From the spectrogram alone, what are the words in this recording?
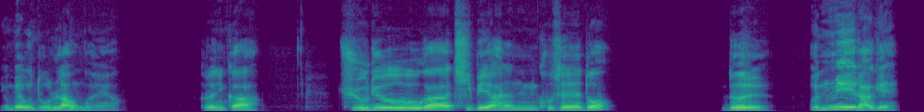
이건 매우 놀라운 거예요. 그러니까 주류가 지배하는 곳에도 늘 은밀하게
